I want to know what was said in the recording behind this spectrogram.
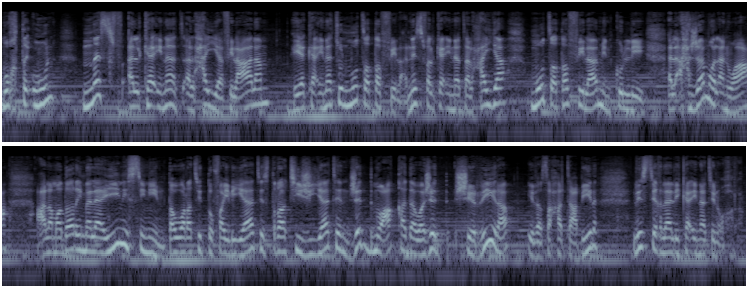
مخطئون. نصف الكائنات الحية في العالم هي كائنات متطفلة نصف الكائنات الحية متطفلة من كل الأحجام والأنواع على مدار ملايين السنين طورت الطفيليات استراتيجيات جد معقدة وجد شريرة إذا صح التعبير لاستغلال كائنات أخرى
